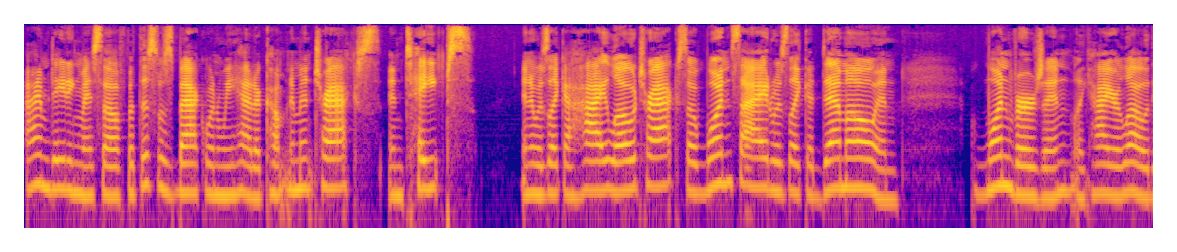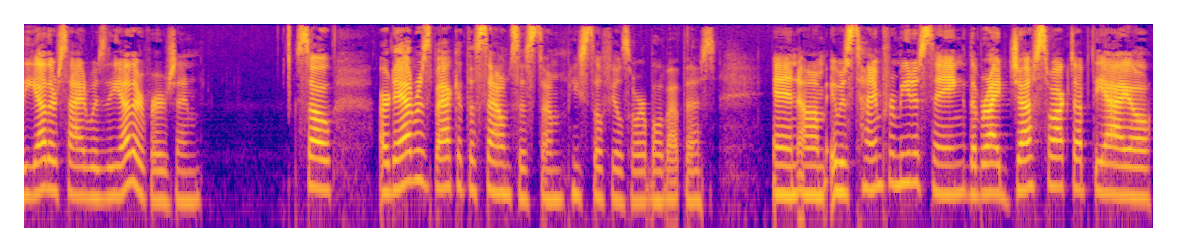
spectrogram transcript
I'm dating myself, but this was back when we had accompaniment tracks and tapes and it was like a high low track. So one side was like a demo and one version, like high or low. The other side was the other version. So our dad was back at the sound system. He still feels horrible about this. And um, it was time for me to sing. The bride just walked up the aisle.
